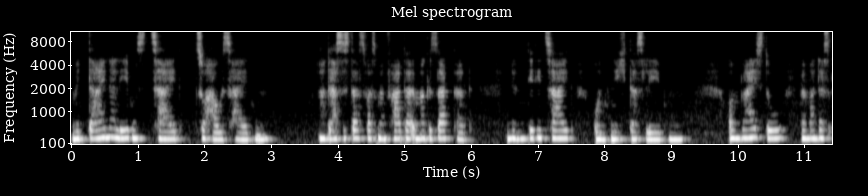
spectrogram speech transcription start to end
mit deiner Lebenszeit zu haushalten. Und das ist das, was mein Vater immer gesagt hat. Nimm dir die Zeit und nicht das Leben. Und weißt du, wenn man das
